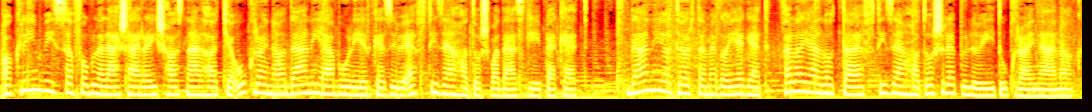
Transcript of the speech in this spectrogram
A Krím visszafoglalására is használhatja Ukrajna a Dániából érkező F-16-os vadászgépeket. Dánia törte meg a jeget, felajánlotta F-16-os repülőit Ukrajnának.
